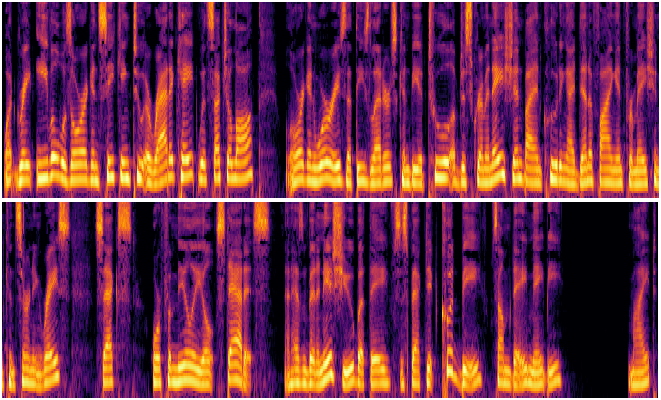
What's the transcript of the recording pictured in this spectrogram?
What great evil was Oregon seeking to eradicate with such a law? Well, Oregon worries that these letters can be a tool of discrimination by including identifying information concerning race, sex, or familial status. That hasn't been an issue, but they suspect it could be someday, maybe, might.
